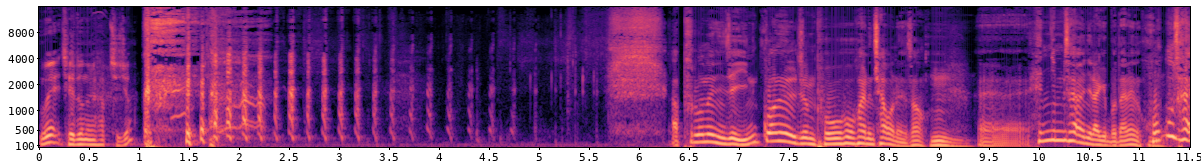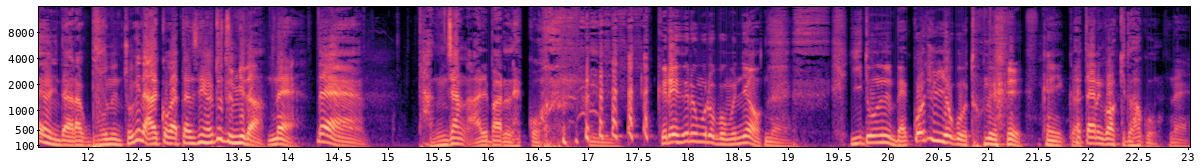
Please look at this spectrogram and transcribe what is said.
왜 제 돈을 합치죠? 앞으로는 이제 인권을 좀 보호하는 차원에서 음. 에, 햇님 사연이라기보다는 호구 사연이다라고 부르는 쪽이 나을 것 같다는 생각도 듭니다. 네. 네. 당장 알바를 했고 글의 흐름으로 보면요. 네. 이 돈을 메꿔주려고 돈을 그러니까. 했다는 것 같기도 하고 네.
